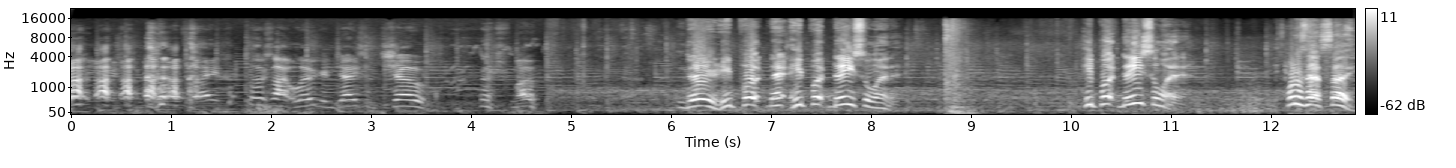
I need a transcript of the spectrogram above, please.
Looks like Luke and Jason show smoke. Dude, he put he put diesel in it. He put diesel in it. What does that say?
